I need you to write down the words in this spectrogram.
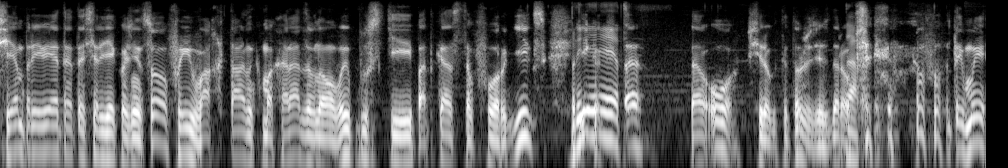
Всем привет, это Сергей Кузнецов и Вахтанг Махарадзе в новом выпуске подкаста 4Geeks. Привет! И, о, Серега, ты тоже здесь, здорово. Да. вот, и мы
